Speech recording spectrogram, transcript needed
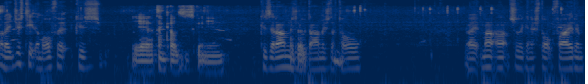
Alright, just take them off it, because Yeah, I think I was just going to. because their arm's no damaged at all. Right, my archers are going to stop firing.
